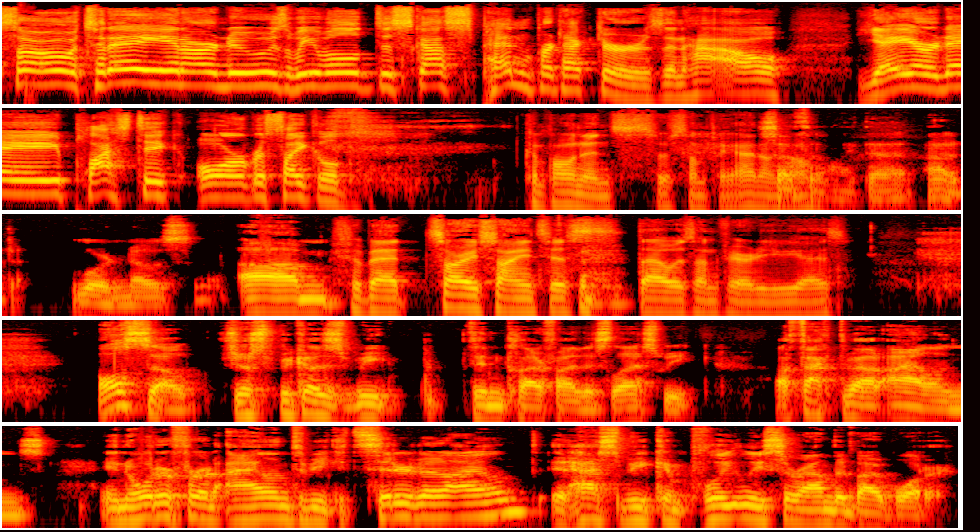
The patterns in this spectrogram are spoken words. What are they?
So today in our news, we will discuss pen protectors and how yay or nay plastic or recycled components or something. I don't Something know. Something like that. I Lord knows. Um, bad. Sorry, scientists. that was unfair to you guys. also, just because we didn't clarify this last week, a fact about islands. In order for an island to be considered an island, it has to be completely surrounded by water.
